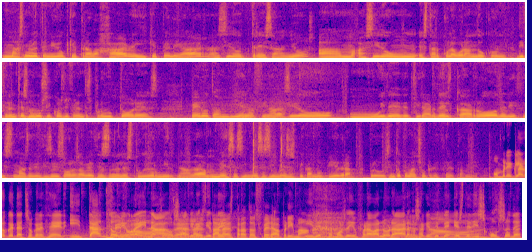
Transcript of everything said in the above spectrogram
más me lo he tenido que trabajar y que pelear. Han sido tres años. Am, ha sido un estar colaborando con diferentes músicos, diferentes productores, pero también al final ha sido muy de, de tirar del carro, de 10 más de 16 horas a veces en el estudio, dormir nada, meses y meses y meses picando piedra, pero siento que me ha hecho crecer también. Hombre, claro que te ha hecho crecer y tanto, mi reina. vamos, o o sea, la- está decirte- la estratosfera, prima. Y dejemos de infravalorar. O sea, quiero decirte, este discurso de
